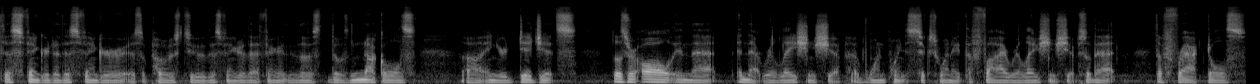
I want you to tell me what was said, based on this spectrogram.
this finger to this finger as opposed to this finger to that finger. Those those knuckles uh, in your digits. Those are all in that in that relationship of 1.618, the phi relationship. So that the fractals,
